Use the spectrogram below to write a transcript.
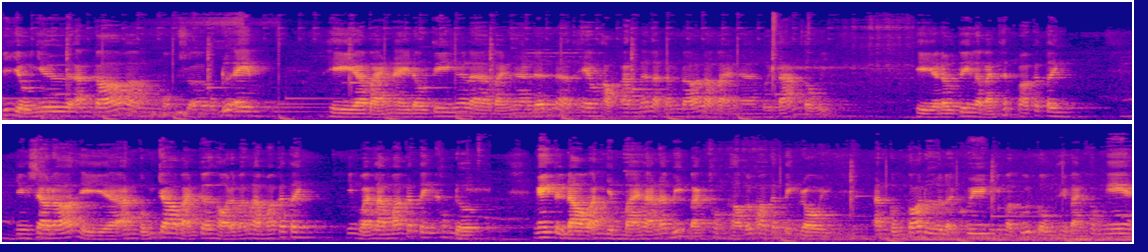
Ví dụ như anh có một một đứa em. Thì à, bạn này đầu tiên là bạn à, đến à, theo học anh đó là năm đó là bạn 18 tuổi. Thì đầu tiên là bạn thích marketing. Nhưng sau đó thì anh cũng cho bạn cơ hội để bạn làm marketing nhưng bạn làm marketing không được. Ngay từ đầu anh nhìn bạn là anh đã biết bạn không hợp với marketing rồi. Anh cũng có đưa lời khuyên nhưng mà cuối cùng thì bạn không nghe.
